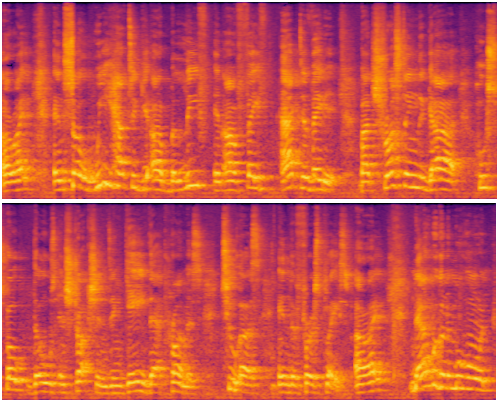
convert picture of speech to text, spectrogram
All right? And so we have to get our belief and our faith activated by trusting the God who spoke those instructions and gave that promise to us in the first place. All right. Now we're going to move on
